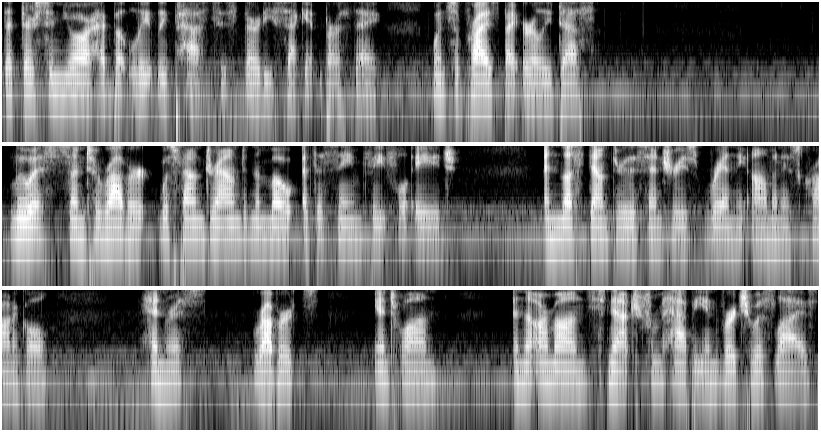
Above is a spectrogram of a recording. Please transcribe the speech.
that their seigneur had but lately passed his thirty second birthday when surprised by early death. Louis, son to Robert, was found drowned in the moat at the same fateful age, and thus down through the centuries ran the ominous chronicle. Henris, Roberts, Antoine, and the Armands snatched from happy and virtuous lives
